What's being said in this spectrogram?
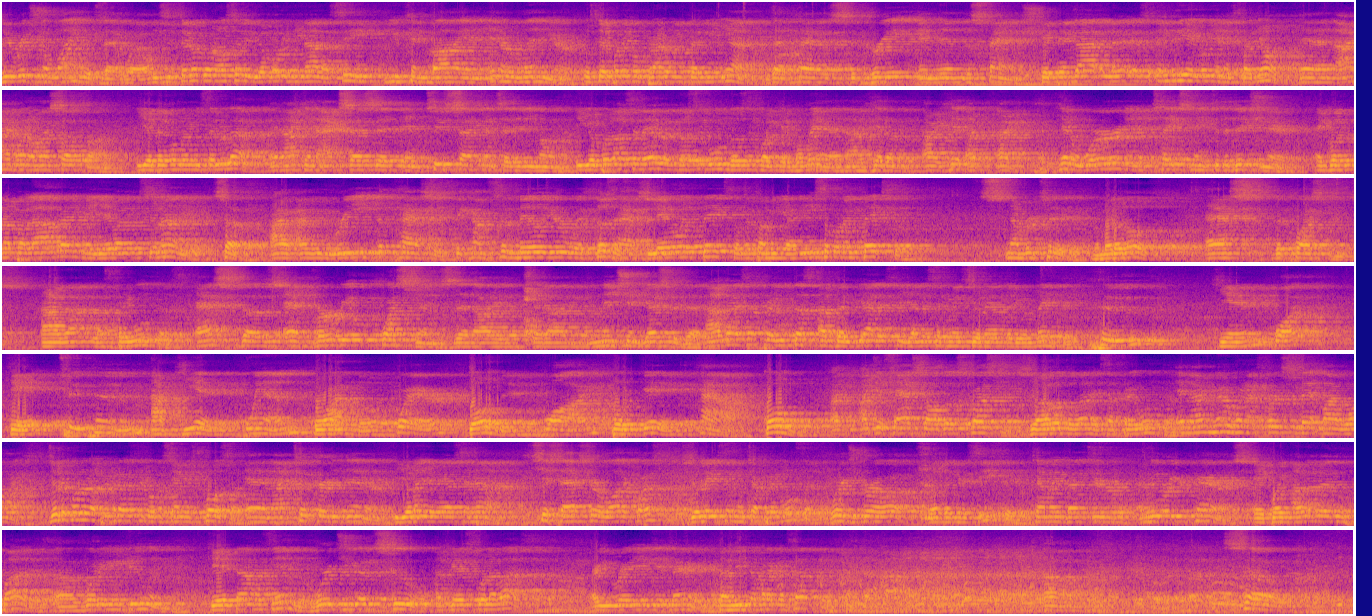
the original language that Y well, si usted no conoce el idioma original así, you can buy an interlinear usted puede comprar un interlineal that has the Greek and then the Spanish. que tenga el- en griego y en español. And I have one on my cell phone. Y yo tengo uno en mi celular. And I can access it in two seconds at any moment. Y yo puedo accederlo en dos segundos en cualquier And momento. I hit a, I hit, I, I hit a word and it takes me to the dictionary. Encuentro una palabra y me lleva al diccionario. So I, I would read the passage, become familiar with the Entonces, passage. leo el texto, me familiarizo con el texto. Number two, Número dos, ask the questions. haga las preguntas. Ask those adverbial questions that I, that I mentioned yesterday. Haga esas preguntas adverbiales que ya les mencioné anteriormente. Who, ¿Quién? what, ¿Qué? to whom, ¿A quién? when, ¿Cuándo? where, ¿Dónde? why, ¿Por qué? how. ¿Cómo? I, I just asked all those questions. Yo hago todas esas preguntas. And I remember when I first met my wife Yo recuerdo la primera vez que conocí a mi esposa and I took her to dinner. y yo la llevé a cenar. Just asked her a lot of questions. Yo le hice muchas preguntas. Where'd you grow up? ¿Dónde creciste? Tell me about your, who are your parents? Eh, pues, háblame de tus padres. Uh, what are you doing? ¿Qué estás haciendo? Where'd you go to school? ¿A qué escuela vas? Are you ready to get married? ¿Estás lista para casarte? Um, so,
